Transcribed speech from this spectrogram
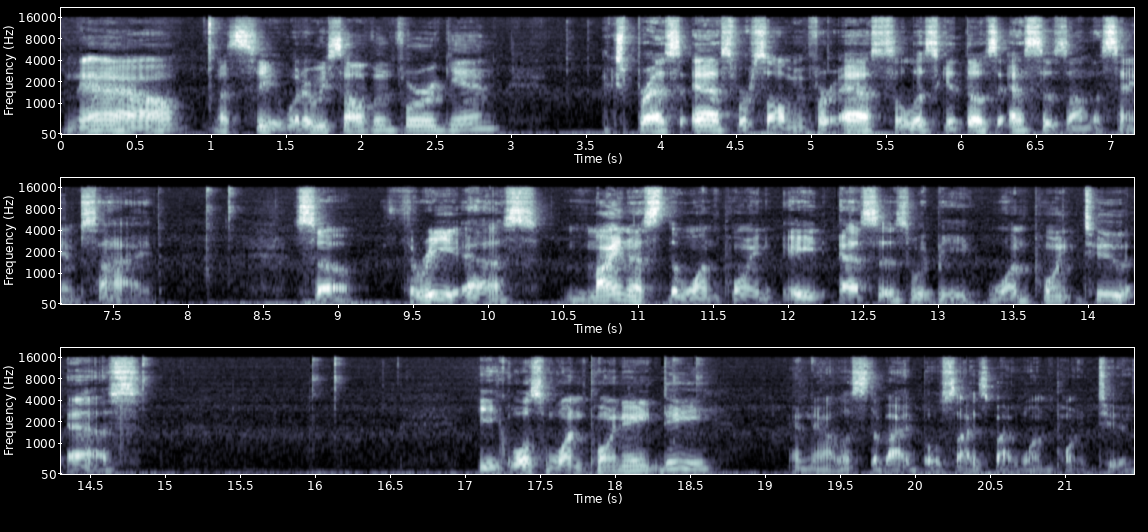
Now, let's see, what are we solving for again? Express s, we're solving for s, so let's get those s's on the same side. So 3s minus the 1.8 s's would be 1.2s equals 1.8d. And now let's divide both sides by 1.2.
